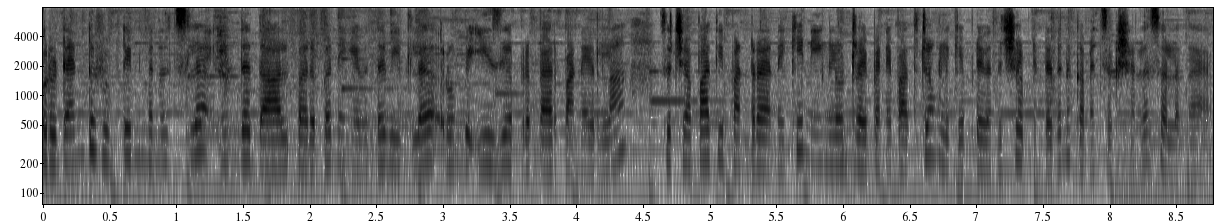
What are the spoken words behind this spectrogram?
ஒரு டென் டு ஃபிஃப்டீன் மினிட்ஸில் இந்த தால் பருப்பை நீங்கள் வந்து வீட்டில் ரொம்ப ஈஸியாக ப்ரிப்பேர் பண்ணிடலாம் ஸோ சப்பாத்தி பண்ணுற அன்னைக்கு நீங்களும் ட்ரை பண்ணி பார்த்துட்டு உங்களுக்கு எப்படி வந்துச்சு அப்படின்றதுன்னு கமெண்ட் செக்ஷனில் சொல்லுங்கள்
